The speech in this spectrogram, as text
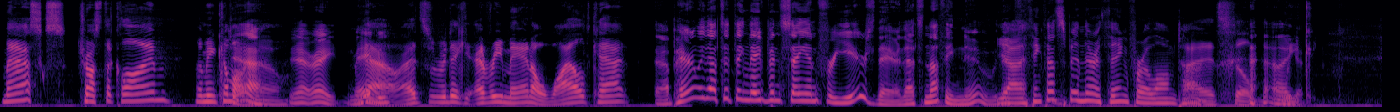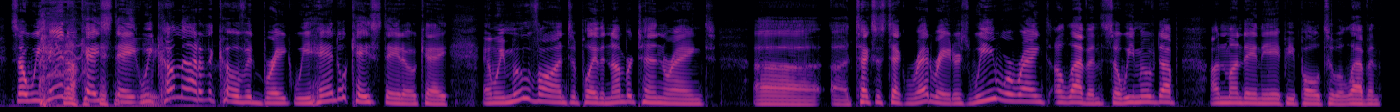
masks? Trust the climb. I mean, come yeah, on. No. yeah, right. Maybe. No, it's ridiculous. Every man a wildcat. Apparently, that's a thing they've been saying for years. There, that's nothing new. Yeah, I think that's been their thing for a long Uh, time. it's still like weak. So we handle K State. we come out of the COVID break. We handle K State okay, and we move on to play the number ten ranked uh, uh, Texas Tech Red Raiders. We were ranked 11th, so we moved up on Monday in the AP poll to 11th.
